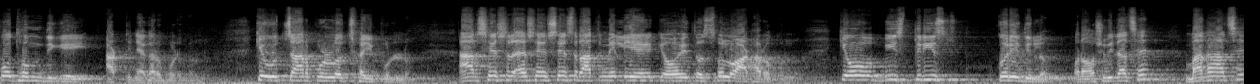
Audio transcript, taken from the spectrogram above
প্রথম দিকেই আট তিন এগারো পড়ে পড়ল। কেউ চার পড়ল, ছয় পড়ল। আর শেষ, শেষ- শেষ রাত মিলিয়ে কেউ হয়তো ষোলো, আঠারো করল। কেউ বিশ, ত্রিশ করে দিল। ওরা অসুবিধা আছে? বাধা আছে?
